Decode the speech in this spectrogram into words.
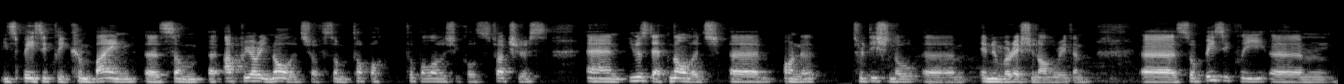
is basically combine uh, some uh, a priori knowledge of some topo topological structures and use that knowledge uh, on a traditional um, enumeration algorithm. so basically, um,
